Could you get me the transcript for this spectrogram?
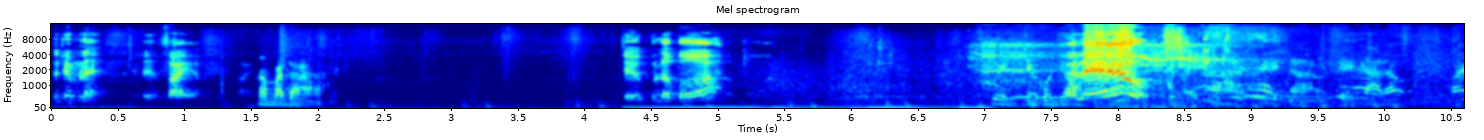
จะทำอะไรเดินไฟเหรอะธรรมดาเจอกูและบอเห็นเจอคนยมาอดแล้ว เจอไอ้ก้าไอ้ก้าโอเคก้าแล้ว ไป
